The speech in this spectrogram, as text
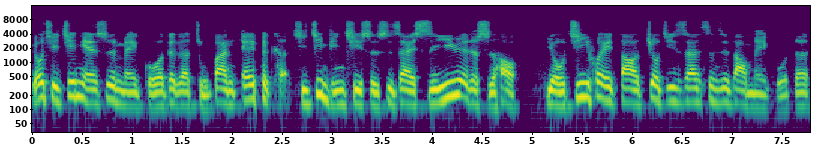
尤其今年是美国这个主办 APEC，习近平其实是在十一月的时候有机会到旧金山，甚至到美国的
